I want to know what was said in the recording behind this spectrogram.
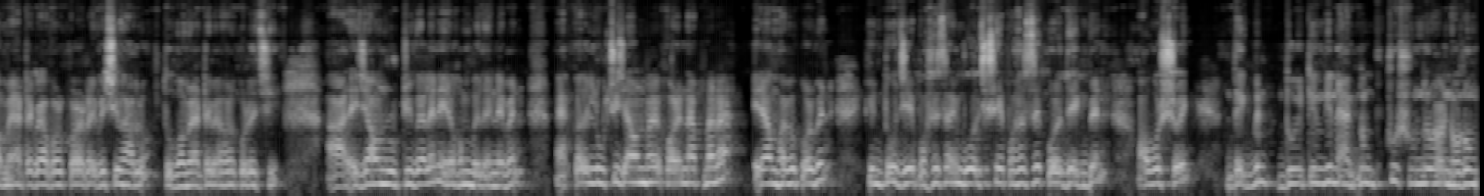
গমের আটা ব্যবহার করাটাই বেশি ভালো। তো গমের আটা ব্যবহার করেছি। আর এই যেমন রুটি বেলেন, এরকম বেলে নেবেন। এক কথা লুচি যেমনভাবে করেন আপনারা এরকমভাবে করবেন। কিন্তু যে প্রসেস আমি বলছি, সেই প্রসেসে করে দেখবেন, অবশ্যই দেখবেন দুই, তিন দিন একদম খুব সুন্দরভাবে নরম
